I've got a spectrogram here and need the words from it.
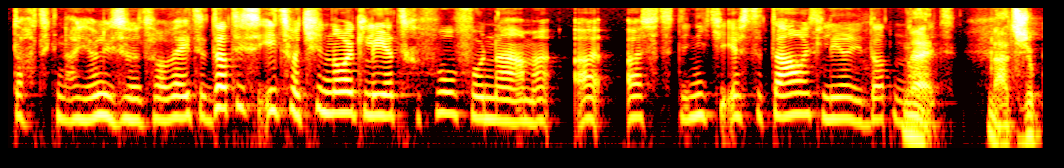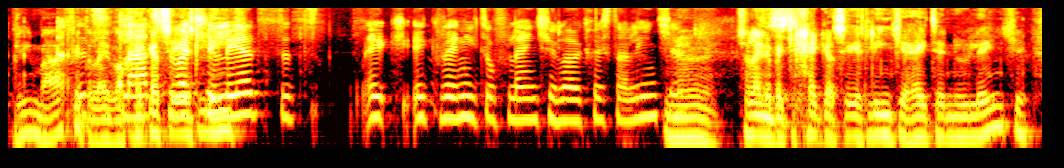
dacht ik, nou, jullie zullen het wel weten. Dat is iets wat je nooit leert, gevoel voor namen. Eh, als het niet je eerste taal is, leer je dat nooit. Nou, het is ook prima. Ik vind het alleen het wel gek dat laatste ze wat je leert. Dat, ik, ik weet niet of Leentje leuker is dan Lientje. Nee. Het is alleen een Dus- beetje gek dat ze eerst Lientje heet en nu Leentje. Maar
